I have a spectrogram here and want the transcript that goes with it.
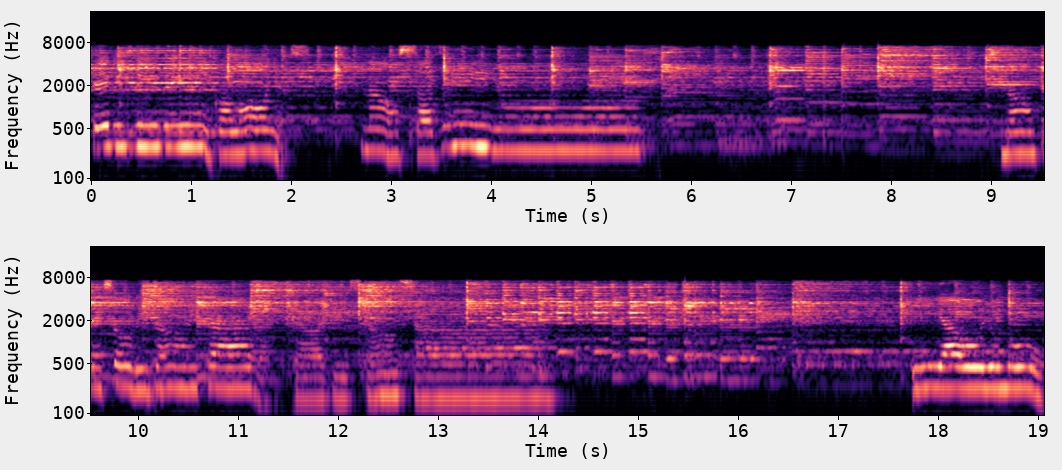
Eles vivem em colônias não sozinhos. Não tem solidão em casa pra descansar. E a olho nu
